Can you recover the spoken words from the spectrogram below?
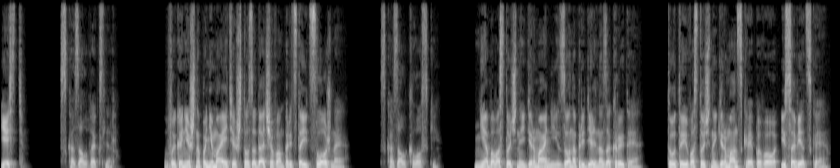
Есть, сказал Векслер. Вы, конечно, понимаете, что задача вам предстоит сложная, сказал Клоски. Небо Восточной Германии – зона предельно закрытая. Тут и восточно-германское ПВО, и советское.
